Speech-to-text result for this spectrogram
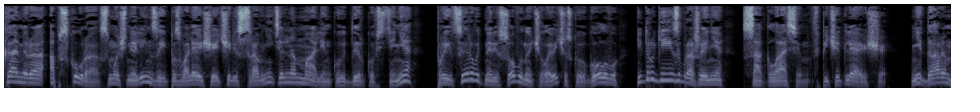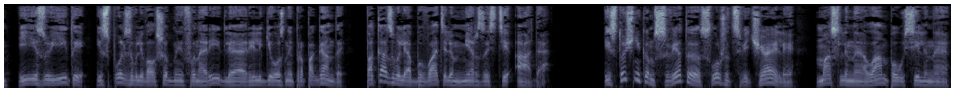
Камера обскура с мощной линзой, позволяющая через сравнительно маленькую дырку в стене проецировать нарисованную человеческую голову и другие изображения. Согласен, впечатляюще. Недаром и иезуиты использовали волшебные фонари для религиозной пропаганды, показывали обывателям мерзости ада. Источником света служит свеча или масляная лампа, усиленная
